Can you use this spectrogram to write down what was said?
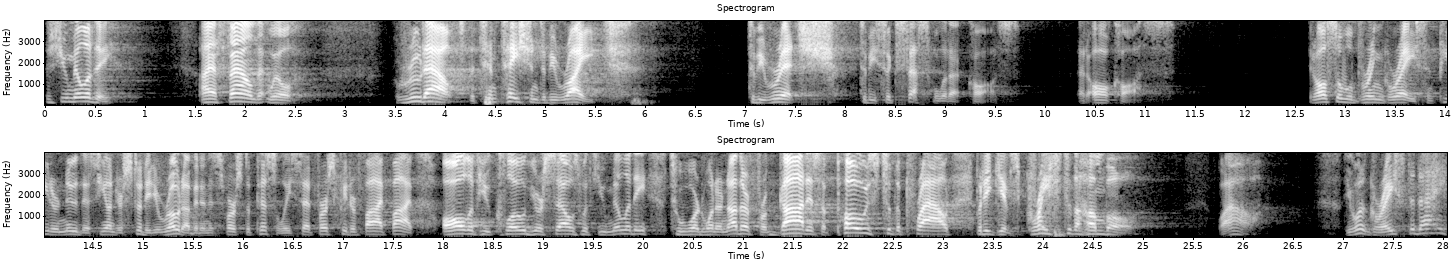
This humility, I have found that will root out the temptation to be right, to be rich, to be successful at that cost, at all costs. It also will bring grace. And Peter knew this. He understood it. He wrote of it in his first epistle. He said, 1 Peter 5 5, all of you clothe yourselves with humility toward one another, for God is opposed to the proud, but he gives grace to the humble. Wow. You want grace today?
